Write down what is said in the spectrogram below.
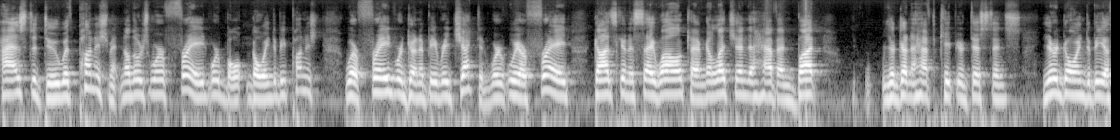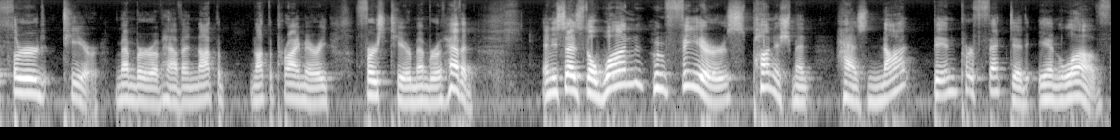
has to do with punishment. In other words, we're afraid we're going to be punished. We're afraid we're going to be rejected. We're, we're afraid God's going to say, Well, okay, I'm going to let you into heaven, but you're going to have to keep your distance. You're going to be a third tier member of heaven, not the, not the primary first tier member of heaven. And he says, The one who fears punishment has not been perfected in love.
